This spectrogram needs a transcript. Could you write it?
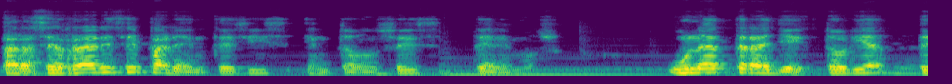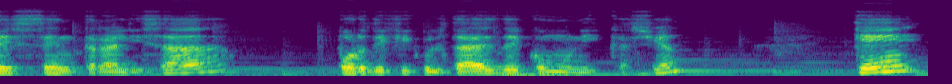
Para cerrar ese paréntesis, entonces tenemos una trayectoria descentralizada por dificultades de comunicación que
